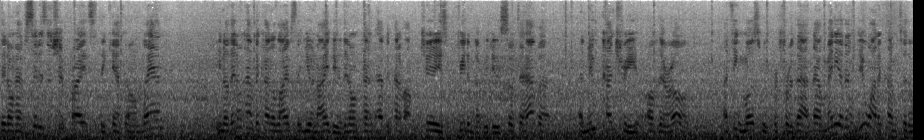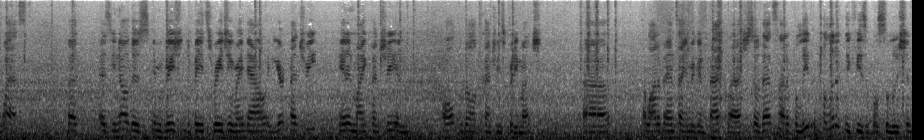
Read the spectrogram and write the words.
They don't have citizenship rights. They can't own land you know, they don't have the kind of lives that you and I do. They don't have the kind of opportunities and freedom that we do. So to have a, a new country of their own, I think most would prefer that. Now, many of them do want to come to the West, but as you know, there's immigration debates raging right now in your country and in my country and all developed countries pretty much. Uh, a lot of anti-immigrant backlash. So that's not a polit politically feasible solution.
